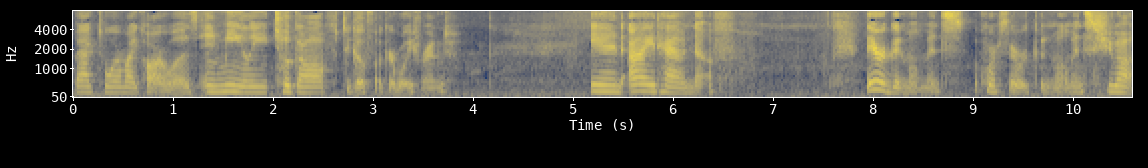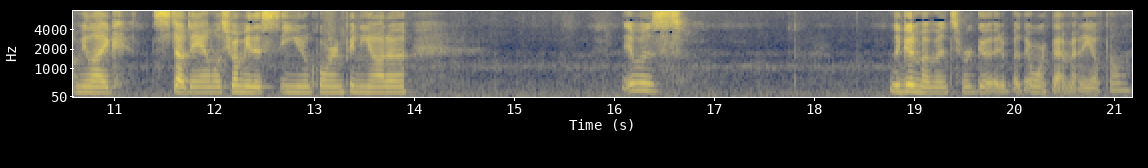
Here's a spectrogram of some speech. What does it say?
back to where my car was, and immediately took off to go fuck her boyfriend. And I'd had enough. There were good moments. Of course, there were good moments. She bought me like stuffed animals. She bought me this unicorn pinata. It was the good moments were good, but there weren't that many of them.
